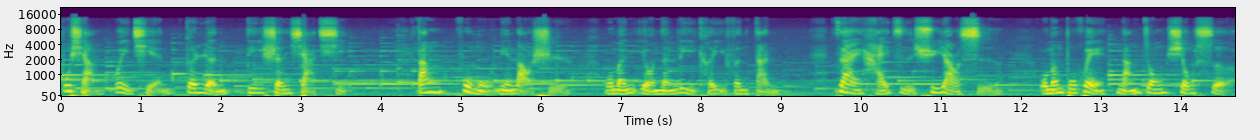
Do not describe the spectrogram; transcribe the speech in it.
不想为钱跟人低声下气。当父母年老时，我们有能力可以分担；在孩子需要时，我们不会囊中羞涩；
